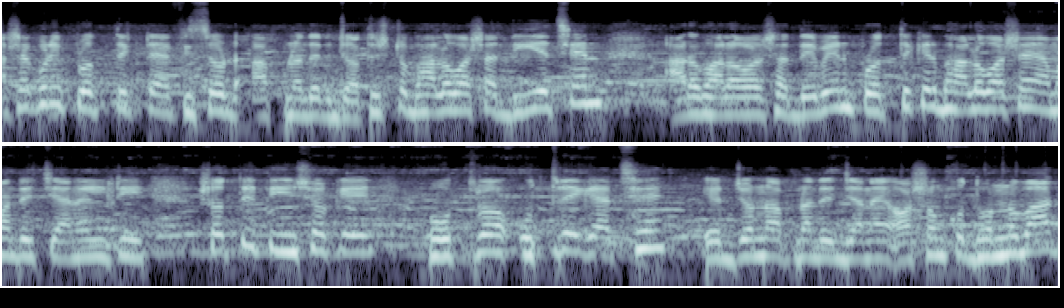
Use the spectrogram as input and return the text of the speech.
আশা করি প্রত্যেকটা এপিসোড আপনাদের যথেষ্ট ভালোবাসা দিয়েছেন, আরও ভালোবাসা দেবেন। প্রত্যেকের ভালোবাসায় আমাদের চ্যানেলটি সত্যি তিনশোকে উত্র উতরে গেছে, এর জন্য আপনাদের জানাই অসংখ্য ধন্যবাদ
